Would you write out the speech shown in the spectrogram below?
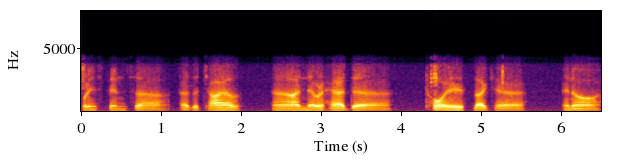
For instance, uh, as a child, uh, I never had uh, toys like, uh, you know,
